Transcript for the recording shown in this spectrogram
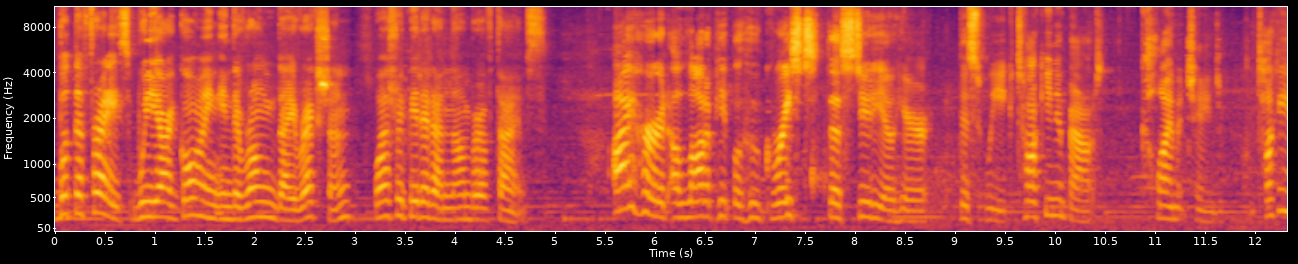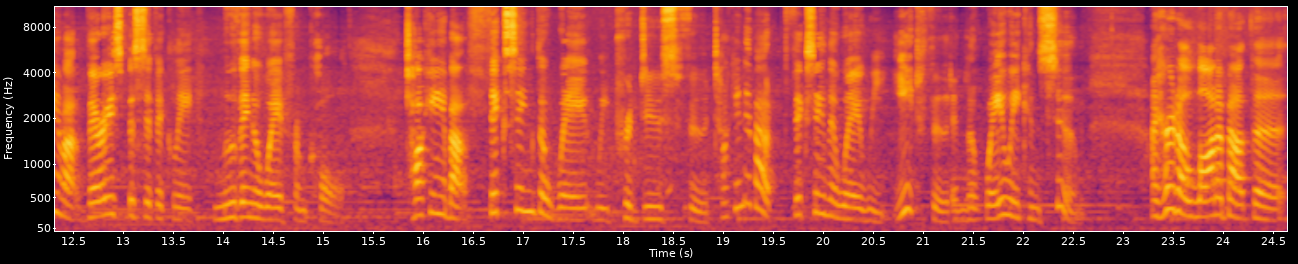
But the phrase, we are going in the wrong direction, was repeated a number of times. I heard a lot of people who graced the studio here this week talking about climate change, talking about very specifically moving away from coal, talking about fixing the way we produce food, talking about fixing the way we eat food and the way we consume. I heard a lot about the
